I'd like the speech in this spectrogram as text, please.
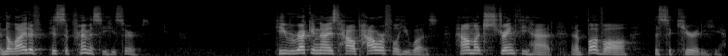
In the light of his supremacy, he serves. He recognized how powerful he was, how much strength he had, and above all, the security he had.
